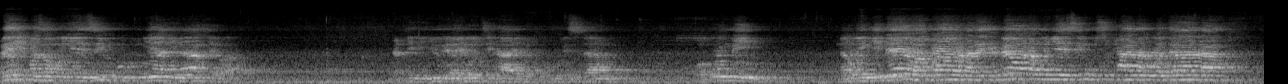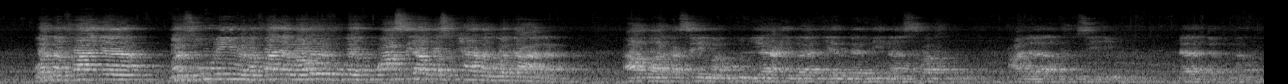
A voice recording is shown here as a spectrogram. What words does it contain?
rehema za Mwenyezi Mungu duniani na akhera. Lakini juu ya yote haya Uislamu waumini na wengineo ambao wanarehemewa na Mwenyezi Mungu Subhanahu wa Ta'ala wanafanya mazuri, wanafanya maovu ya kumwasi Allah subhanahu wa ta'ala. Allah akasema, qul ya ibadi alladhina asrafu ala anfusihim la taqnatu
